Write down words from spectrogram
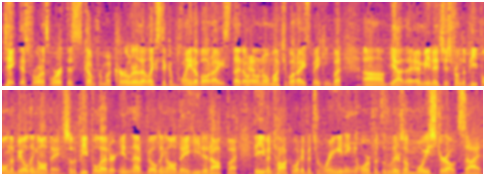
take this for what it's worth. This has come from a curler that likes to complain about ice. I don't, know much about ice making, but um, yeah, I mean, it's just from the people in the building all day. So the people that are in that building all day heat it up. Uh, they even talk about if it's raining or if there's a moisture outside,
